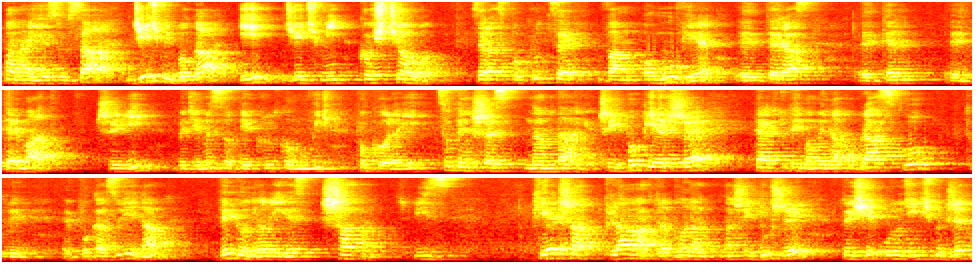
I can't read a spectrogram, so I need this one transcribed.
Pana Jezusa, dziećmi Boga i dziećmi Kościoła. Zaraz pokrótce Wam omówię y, teraz y, ten y, temat, czyli będziemy sobie krótko mówić po kolei, co ten chrzest nam daje. Czyli po pierwsze, tak jak tutaj mamy na obrazku, który pokazuje nam, wygoniony jest szatan. Czyli pierwsza plama, która była na naszej duszy, w której się urodziliśmy grzechu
